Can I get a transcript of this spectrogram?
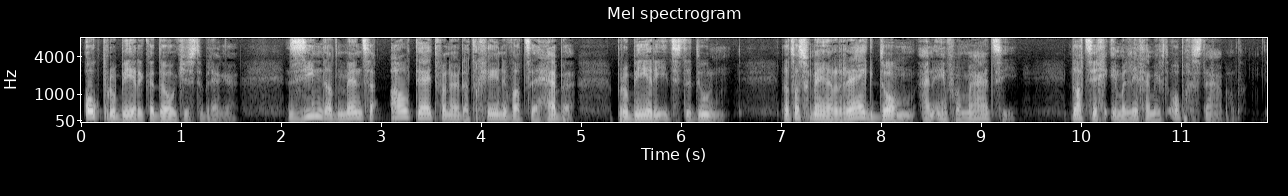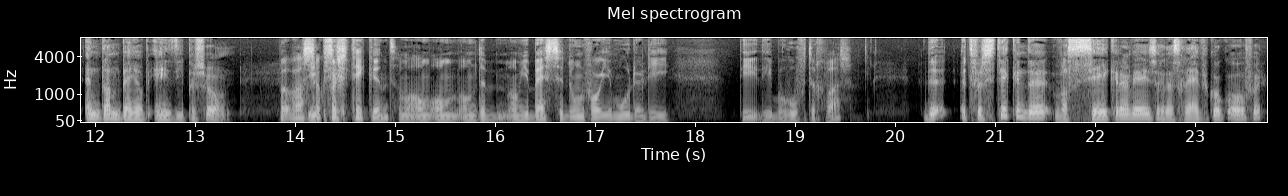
ook proberen cadeautjes te brengen. Zien dat mensen altijd vanuit datgene wat ze hebben proberen iets te doen. Dat was voor mij een rijkdom aan informatie dat zich in mijn lichaam heeft opgestapeld. En dan ben je opeens die persoon. Was het ook verstikkend om, om, om, de, om je best te doen voor je moeder die, die, die behoeftig was? De, het verstikkende was zeker aanwezig, daar schrijf ik ook over.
